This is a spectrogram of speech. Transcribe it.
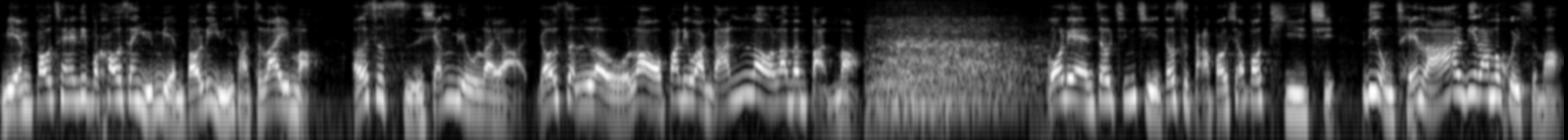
面包车你不好生运面包，你运啥子奶嘛？二十四箱牛奶啊，要是漏了，把你娃安了，哪们办嘛？过年走亲戚都是大包小包提起，你用车拉，你哪么回事嘛？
